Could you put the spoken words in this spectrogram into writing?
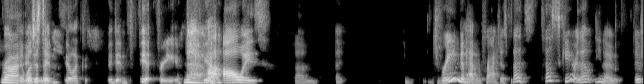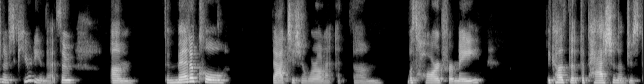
Right. It It, wasn't just didn't feel like it didn't fit for you. No, Yeah. I always um, I dreamed of having a practice, but that's that's scary. That you know, there's no security in that. So, um, the medical dietitian world um, was hard for me because the the passion of just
